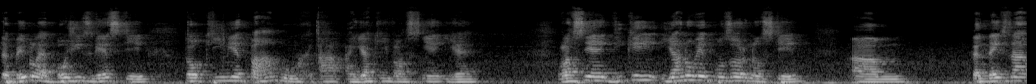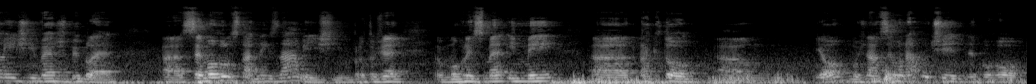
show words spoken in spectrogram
té Bible, boží zvěsti, to, kým je Pán Bůh a, a jaký vlastně je. Vlastně díky Janově pozornosti um, ten nejznámější verš Bible uh, se mohl stát nejznámějším, protože mohli jsme i my uh, takto jo, možná se ho naučit, nebo ho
